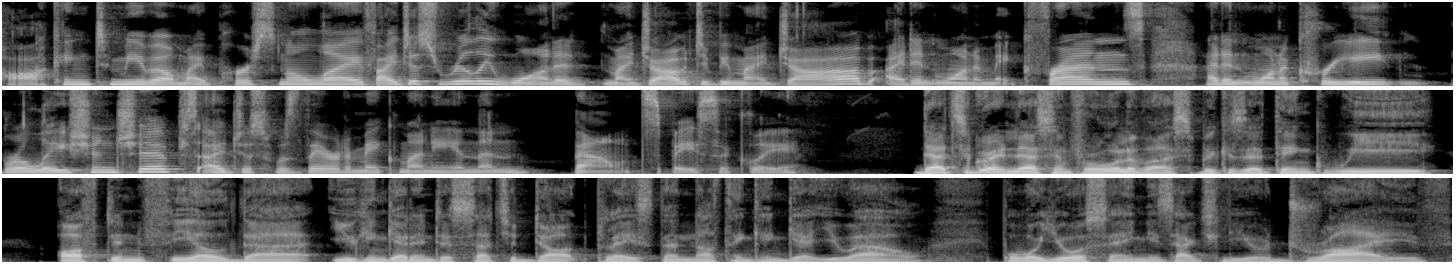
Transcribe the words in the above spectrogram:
talking to me about my personal life. I just really wanted my job to be my job. I didn't want to make friends. I didn't want to create relationships. I just was there to make money and then bounce, basically. That's a great lesson for all of us because I think we often feel that you can get into such a dark place that nothing can get you out. But what you're saying is actually your drive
